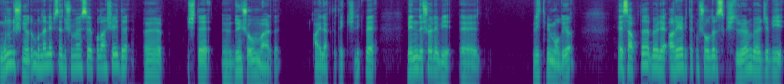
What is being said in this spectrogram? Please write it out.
bunu düşünüyordum. Bunların hepsine düşünmeme sebep olan şey de e, işte e, dün şovum vardı. Aylak'ta tek kişilik ve benim de şöyle bir e, ritmim oluyor. Hesapta böyle araya bir takım şovları sıkıştırıyorum. Böylece bir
